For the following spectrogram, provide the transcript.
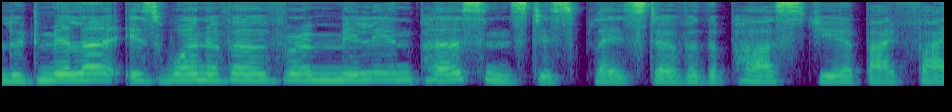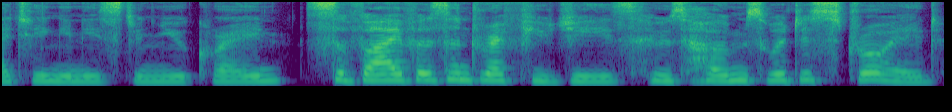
Ludmila is one of over a million persons displaced over the past year by fighting in eastern Ukraine. Survivors and refugees whose homes were destroyed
